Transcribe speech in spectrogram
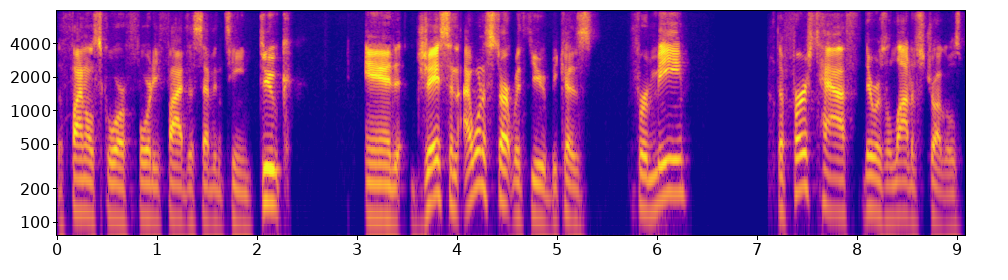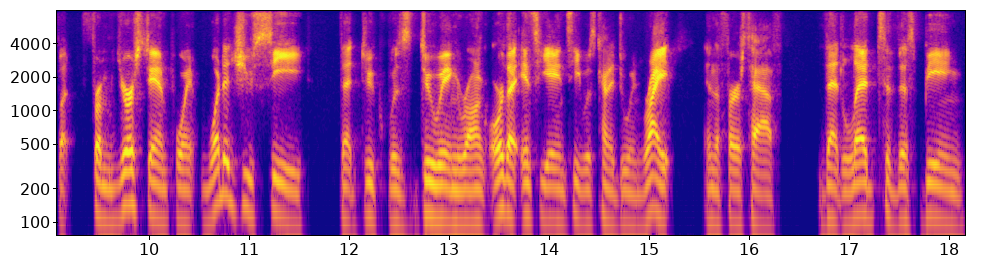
The final score 45 to 17 Duke. And Jason, I want to start with you because for me, the first half, there was a lot of struggles. But from your standpoint, what did you see that Duke was doing wrong or that NCA&T was kind of doing right in the first half that led to this being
